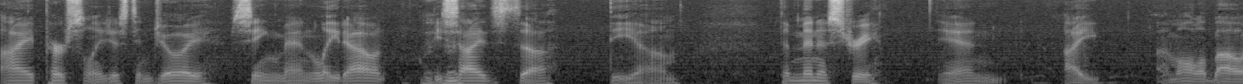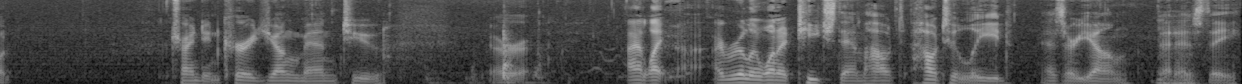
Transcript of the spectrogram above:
I personally just enjoy seeing men lead out. Mhm. Besides the, the, um, the ministry, and I, I'm all about trying to encourage young men to, or I like, I really want to teach them how to, how to lead, as they're young. That Mhm. as they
